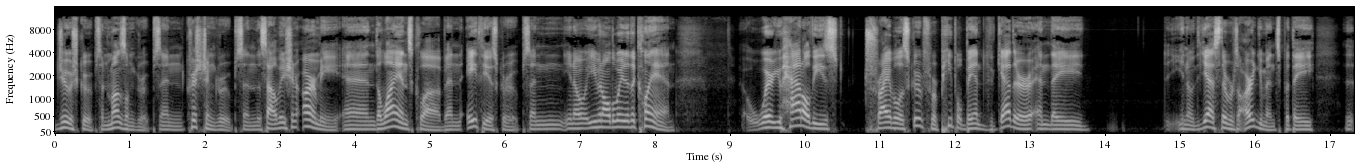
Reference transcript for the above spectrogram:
Jewish groups and Muslim groups and Christian groups and the Salvation Army and the Lions Club and atheist groups and you know even all the way to the Klan, where you had all these tribalist groups where people banded together and they, you know, yes, there was arguments, but they the,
